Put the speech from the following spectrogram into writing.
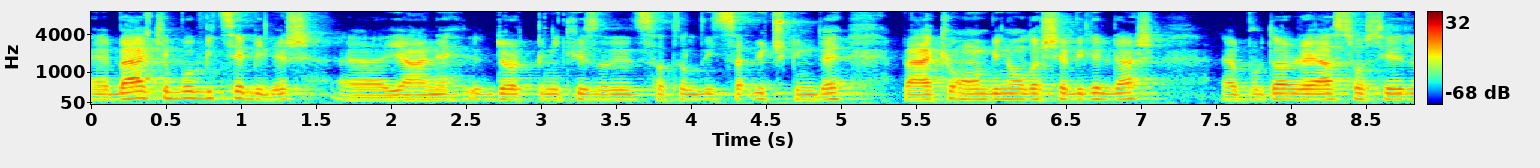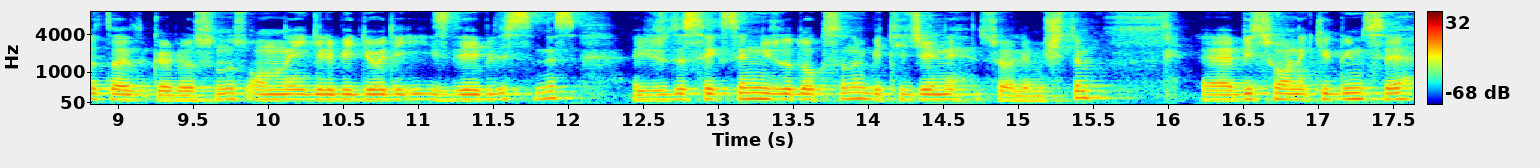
E, belki bu bitebilir. E, yani 4200 adet satıldıysa 3 günde belki 10.000'e ulaşabilirler. E, burada Real Sociedad'ı da görüyorsunuz. Onunla ilgili videoyu da izleyebilirsiniz. E, %80'in %90'ın biteceğini söylemiştim. E, bir sonraki günse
